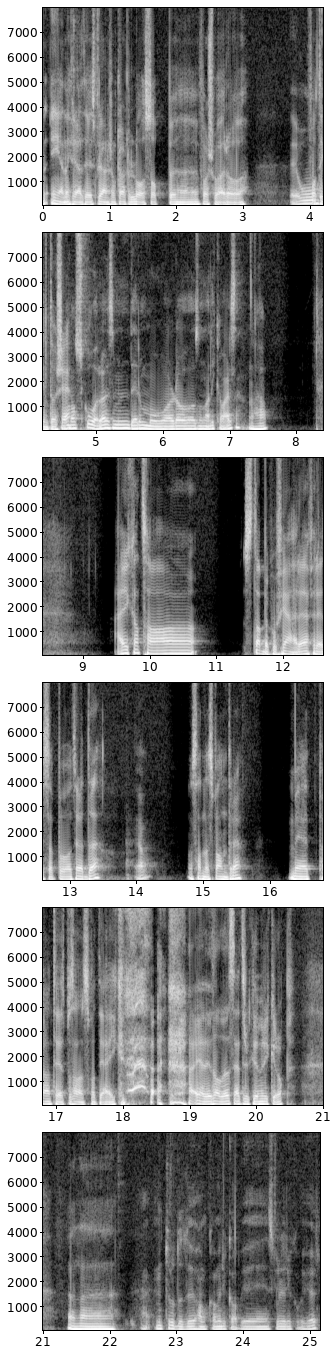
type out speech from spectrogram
Den ene kreative spilleren som klarte å låse opp uh, forsvaret og Jo, få ting til å skje? Man skåra liksom en del mål og sånn allikevel. Så. Nei, vi kan ta Stabbe på fjerde, Fredrikstad på tredje Ja. og Sandnes på andre. Med et parentes på Sandnes som at jeg ikke er enig i Sandnes. Jeg tror ikke de rykker opp. Men uh, Nei, men trodde du HamKam skulle rykke opp i fjor?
